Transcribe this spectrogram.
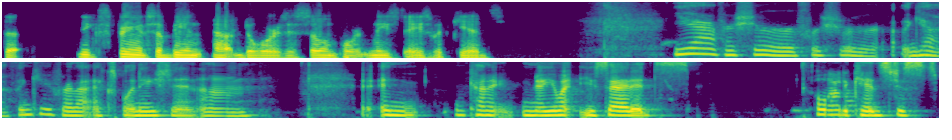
the the experience of being outdoors is so important these days with kids. Yeah, for sure, for sure. Yeah, thank you for that explanation. Um, and kind of, you know, you went, you said it's a lot of kids just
